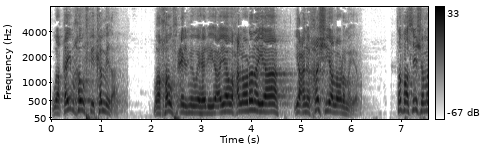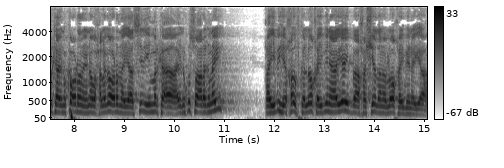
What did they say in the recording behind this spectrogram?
Waa qayb khawfkii ka mid ah. Waa khawf cilmi weheliyo ayaa waxaa la odhanayaa yacni khashya la odhanaya tafaasiisha marka aynu ka odhanayno waxaa laga odhanayaa sidii marka aynu ku soo aragnay qaybihii khawfka loo qaybinaayey baa khashyadana loo qaybinayaa.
